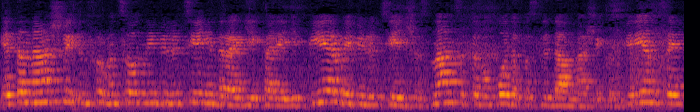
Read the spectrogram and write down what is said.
Это наши информационные бюллетени, дорогие коллеги. Первый бюллетень 16 -го года по следам нашей конференции,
